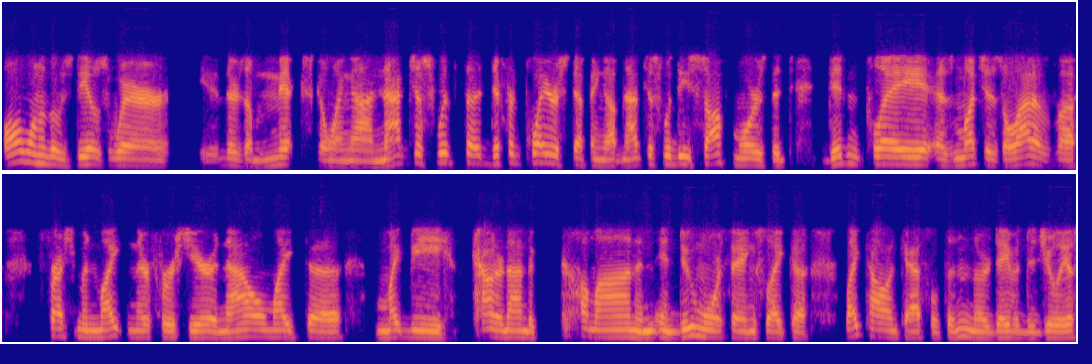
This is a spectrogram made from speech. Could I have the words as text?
all one of those deals where there's a mix going on, not just with the different players stepping up, not just with these sophomores that didn't play as much as a lot of uh, freshmen might in their first year, and now might uh, might be counted on to come on and, and do more things like uh, like Colin Castleton or David DeJulius,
